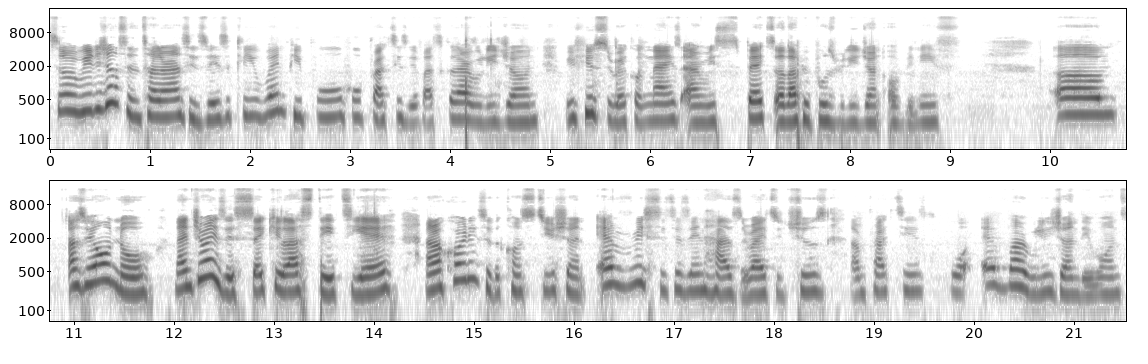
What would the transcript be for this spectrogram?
So, religious intolerance is basically when people who practice a particular religion refuse to recognize and respect other people's religion or belief. Um, as we all know, Nigeria is a secular state, yeah, and according to the constitution, every citizen has the right to choose and practice whatever religion they want,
